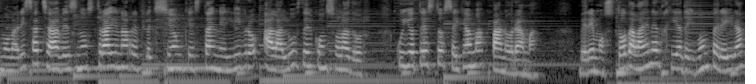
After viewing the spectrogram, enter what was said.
Larisa Chávez nos trae una reflexión que está en el libro A la luz del consolador, cuyo texto se llama Panorama. Veremos toda la energía de Ivonne Pereira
